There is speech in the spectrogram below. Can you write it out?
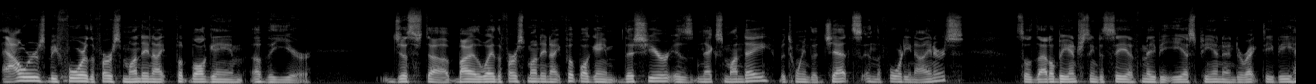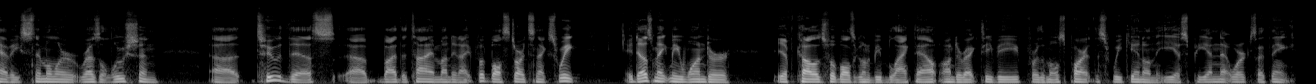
hours before the first Monday night football game of the year. Just uh, by the way, the first Monday night football game this year is next Monday between the Jets and the 49ers. So that'll be interesting to see if maybe ESPN and DirecTV have a similar resolution uh, to this uh, by the time Monday Night Football starts next week. It does make me wonder if college football is going to be blacked out on DirecTV for the most part this weekend on the ESPN networks. I think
